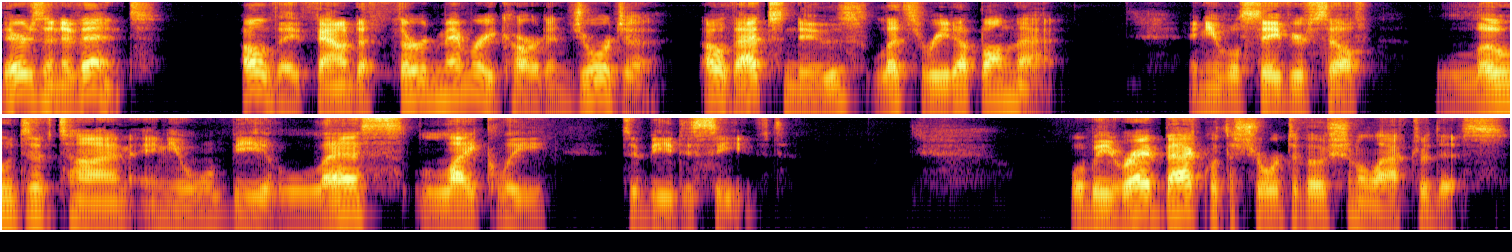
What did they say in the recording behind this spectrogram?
there's an event. Oh, they found a third memory card in Georgia. Oh, that's news. Let's read up on that. And you will save yourself loads of time and you will be less likely to be deceived. We'll be right back with a short devotional after this.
